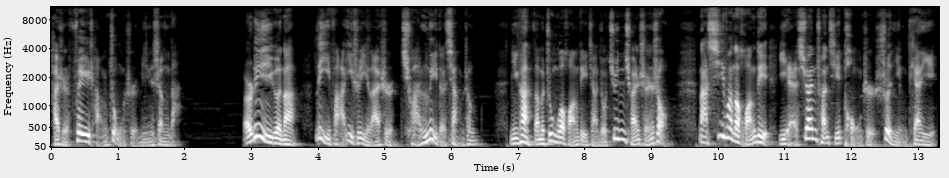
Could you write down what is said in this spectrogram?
还是非常重视民生的。而另一个呢，历法一直以来是权力的象征。你看，咱们中国皇帝讲究君权神授，那西方的皇帝也宣传其统治顺应天意。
